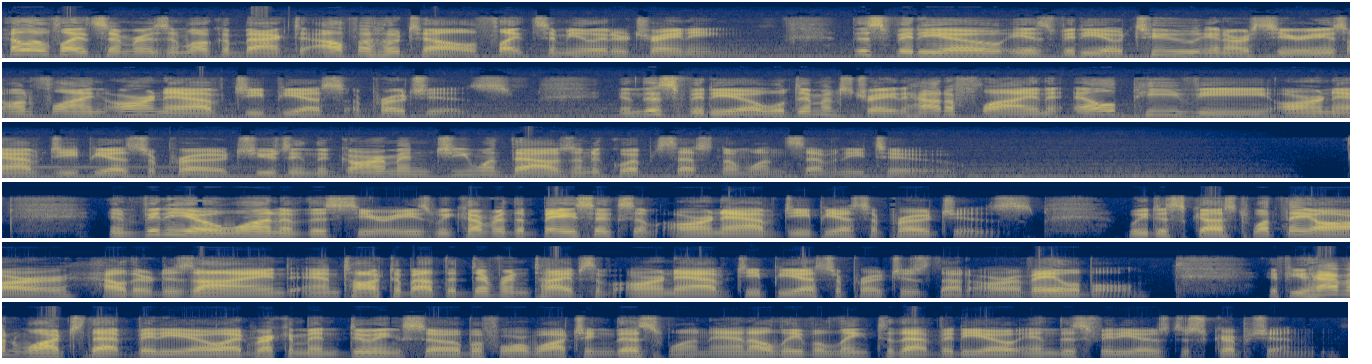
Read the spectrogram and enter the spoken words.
Hello Flight Simmers and welcome back to Alpha Hotel Flight Simulator Training. This video is video 2 in our series on flying RNAV GPS approaches. In this video, we'll demonstrate how to fly an LPV RNAV GPS approach using the Garmin G1000 equipped Cessna 172. In video 1 of this series, we covered the basics of RNAV GPS approaches. We discussed what they are, how they're designed, and talked about the different types of RNAV GPS approaches that are available. If you haven't watched that video, I'd recommend doing so before watching this one, and I'll leave a link to that video in this video's description.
